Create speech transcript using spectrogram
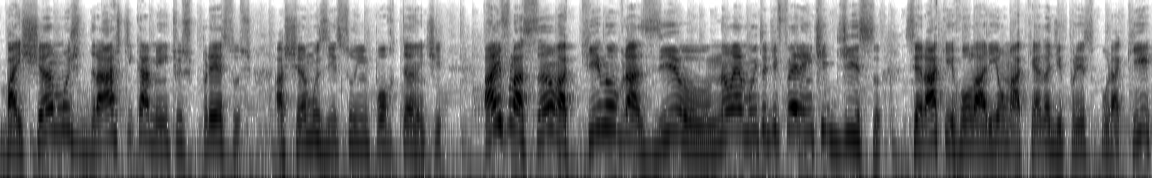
baixamos drasticamente os preços. Achamos isso importante. A inflação aqui no Brasil não é muito diferente disso. Será que rolaria uma queda de preço por aqui?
